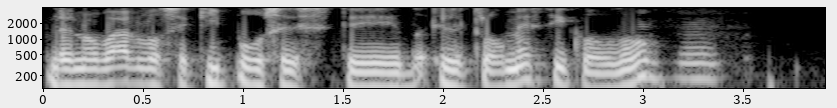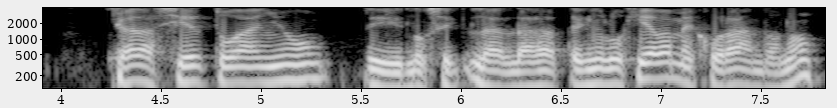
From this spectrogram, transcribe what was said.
renovar los equipos este, electrodomésticos, ¿no? Ujú. cada cierto año eh, los- la, la tecnología va mejorando, ¿no?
